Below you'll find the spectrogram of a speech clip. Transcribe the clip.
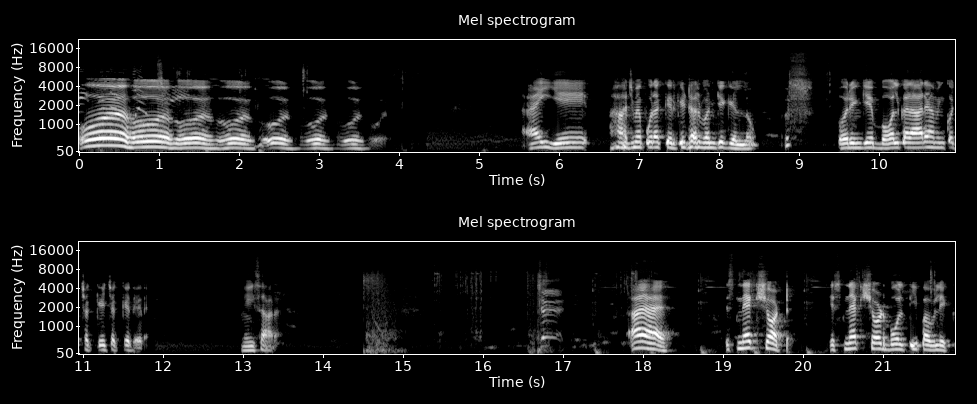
ओए होए होए होए होए होए होए होए आई ये आज मैं पूरा क्रिकेटर बन के खेल रहा हूँ। और इनके बॉल करा रहे हैं, हम इनको छक्के छक्के दे रहे हैं। नहीं, सारा। आया है स्नैक शॉट स्नैक शॉट बोलती पब्लिक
